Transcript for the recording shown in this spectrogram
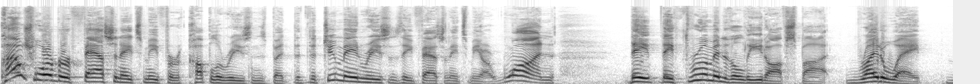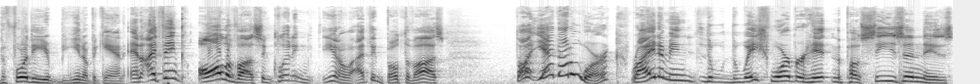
Kyle Schwarber fascinates me for a couple of reasons, but the, the two main reasons that he fascinates me are one, they they threw him into the leadoff spot right away before the year you know began, and I think all of us, including you know, I think both of us. Thought, yeah, that'll work, right? I mean, the, the way Schwarber hit in the postseason, his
